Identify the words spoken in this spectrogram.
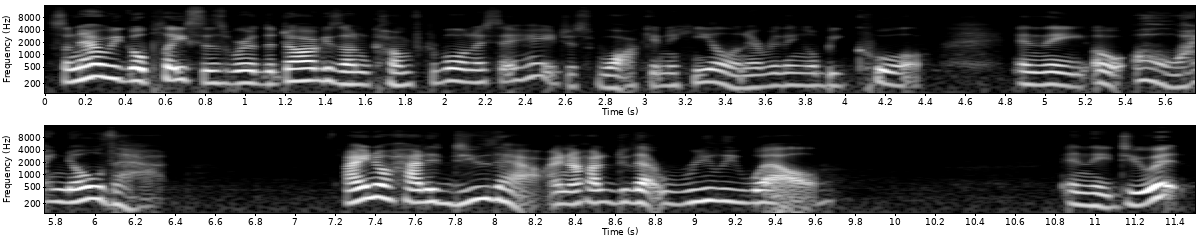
So now we go places where the dog is uncomfortable, and I say, hey, just walk in a heel and everything will be cool. And they, oh, oh, I know that. I know how to do that. I know how to do that really well. And they do it.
